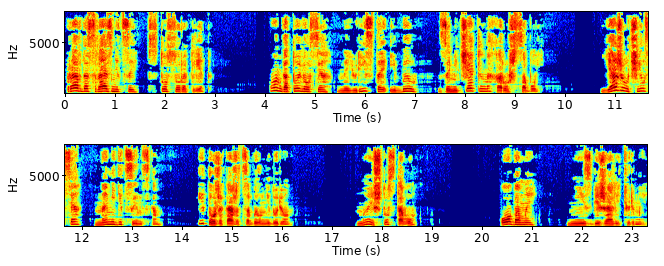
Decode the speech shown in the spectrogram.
Правда, с разницей в 140 лет. Он готовился на юриста и был замечательно хорош собой. Я же учился на медицинском и тоже, кажется, был недурен. Ну и что с того? Оба мы не избежали тюрьмы.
